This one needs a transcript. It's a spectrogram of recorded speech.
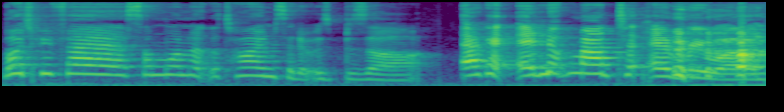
well, to be fair, someone at the time said it was bizarre. Okay, it looked mad to everyone,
